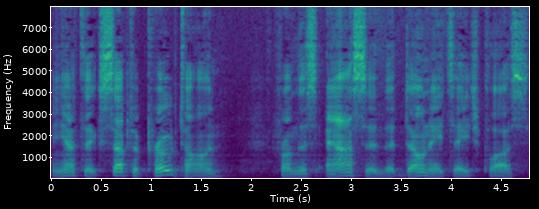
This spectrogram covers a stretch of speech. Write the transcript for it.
and you have to accept a proton from this acid that donates H plus,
